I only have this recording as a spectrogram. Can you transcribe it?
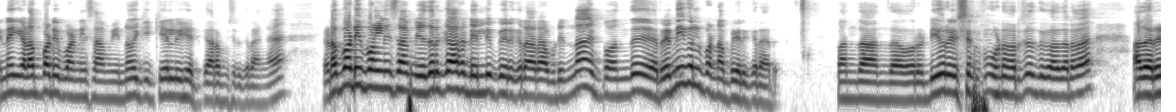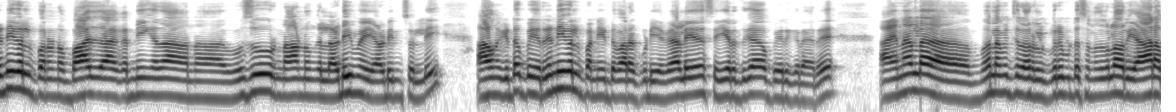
இன்றைக்கி எடப்பாடி பழனிசாமி நோக்கி கேள்வி கேட்க ஆரம்பிச்சிருக்கிறாங்க. எடப்பாடி பழனிசாமி எதற்காக டெல்லி போயிருக்கிறாரு அப்படின்னா இப்போ வந்து ரெனிவல் பண்ண போயிருக்கிறாரு. இப்போ அந்த அந்த ஒரு டியூரேஷன் மூணு வருஷத்துக்கு ஒரு தடவை அதை ரெனிவல் பண்ணணும். பாஜக நீங்கள் தான் நான் உசூர் நான் உங்கள் அடிமை அப்படின்னு சொல்லி அவங்கக்கிட்ட போய் ரெனிவல் பண்ணிட்டு வரக்கூடிய வேலையை செய்கிறதுக்காக போயிருக்கிறாரு. அதனால் முதலமைச்சர் அவர்கள் குறிப்பிட்டு சொன்னது போல் அவர் யாரை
